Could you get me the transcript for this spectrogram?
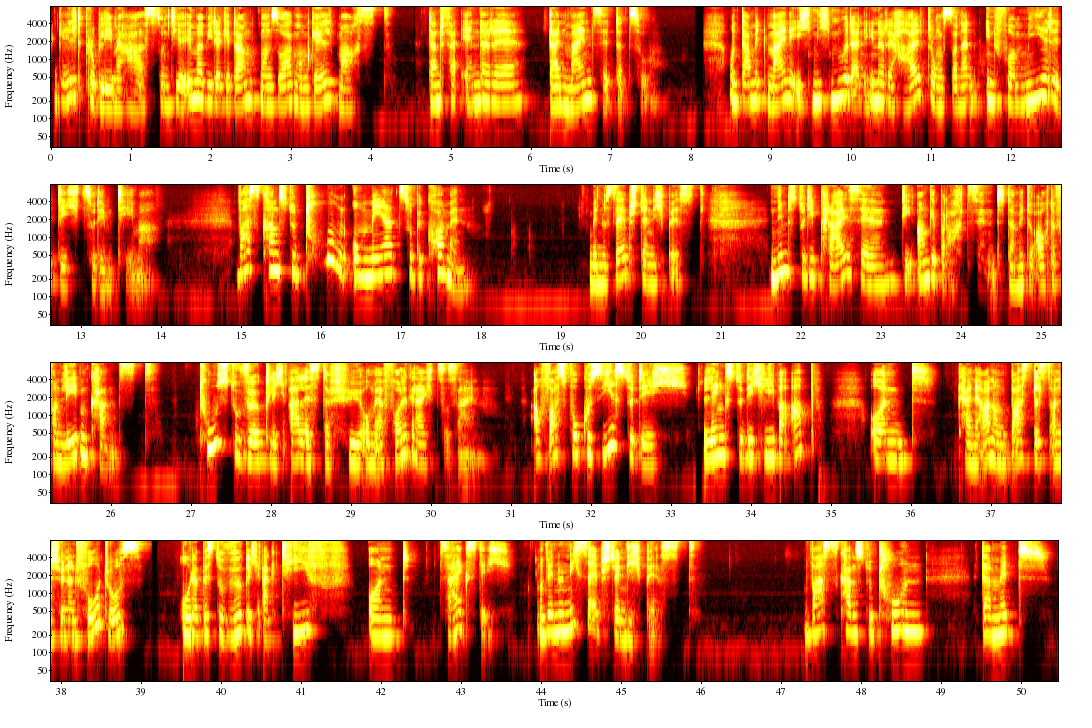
Geldprobleme hast und dir immer wieder Gedanken und Sorgen um Geld machst, dann verändere dein Mindset dazu. Und damit meine ich nicht nur deine innere Haltung, sondern informiere dich zu dem Thema. Was kannst du tun, um mehr zu bekommen? Wenn du selbstständig bist, nimmst du die Preise, die angebracht sind, damit du auch davon leben kannst? Tust du wirklich alles dafür, um erfolgreich zu sein? Auf was fokussierst du dich? Lenkst du dich lieber ab und, keine Ahnung, bastelst an schönen Fotos? Oder bist du wirklich aktiv und zeigst dich? Und wenn du nicht selbstständig bist, was kannst du tun, damit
